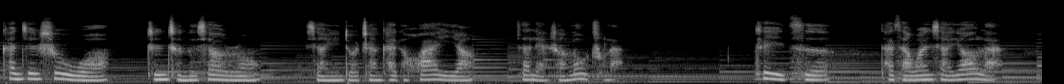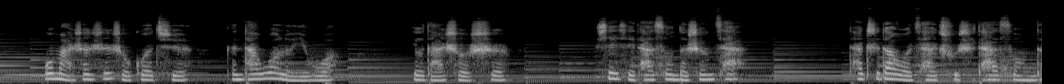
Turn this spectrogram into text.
看见是我，真诚的笑容像一朵绽开的花一样在脸上露出来。这一次，他才弯下腰来，我马上伸手过去。跟他握了一握，又打手势，谢谢他送的生菜。他知道我猜出是他送的，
